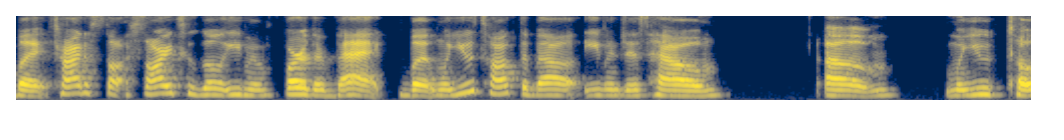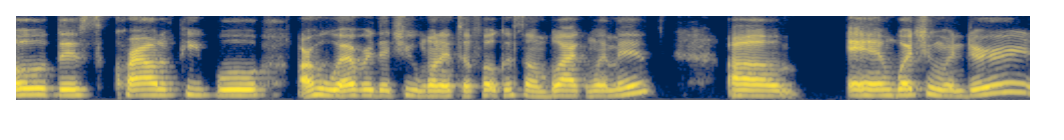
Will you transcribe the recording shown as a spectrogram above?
but try to start sorry to go even further back but when you talked about even just how um when you told this crowd of people or whoever that you wanted to focus on black women um and what you endured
